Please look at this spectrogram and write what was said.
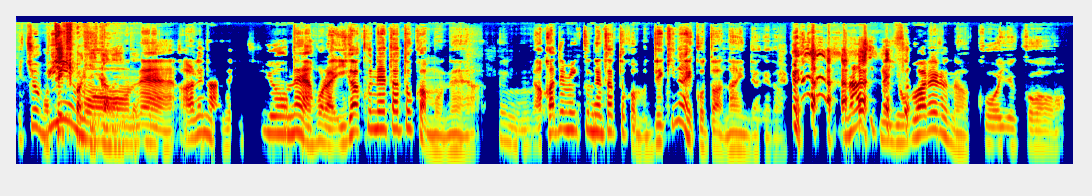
一応 B もね、あれなんで、一応ね、ほら、医学ネタとかもね、うん、アカデミックネタとかもできないことはないんだけど、なぜか呼ばれるのはこういうこう、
